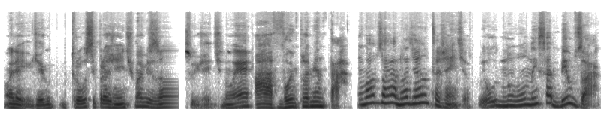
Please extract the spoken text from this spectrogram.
Olha aí, o Diego trouxe pra gente uma visão, gente. Não é, ah, vou implementar. Não vai usar, não adianta, gente. Eu não vou nem saber usar.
